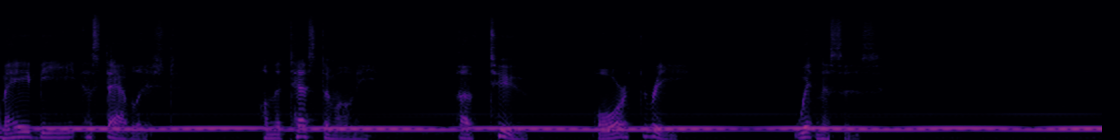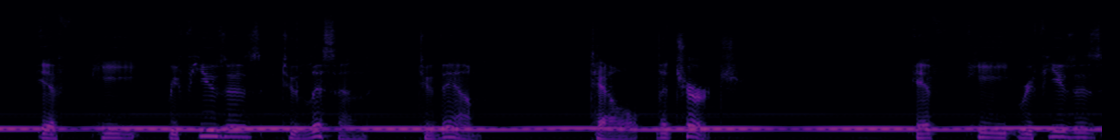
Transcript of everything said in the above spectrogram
may be established on the testimony of two or three witnesses. If he refuses to listen to them. Tell the church. If he refuses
